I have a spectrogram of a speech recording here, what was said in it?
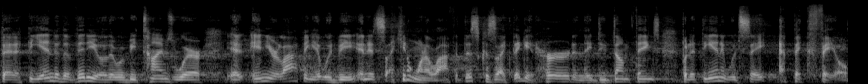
that at the end of the video, there would be times where it, in your laughing, it would be, and it's like, you don't want to laugh at this because like they get hurt and they do dumb things, but at the end, it would say epic fail.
